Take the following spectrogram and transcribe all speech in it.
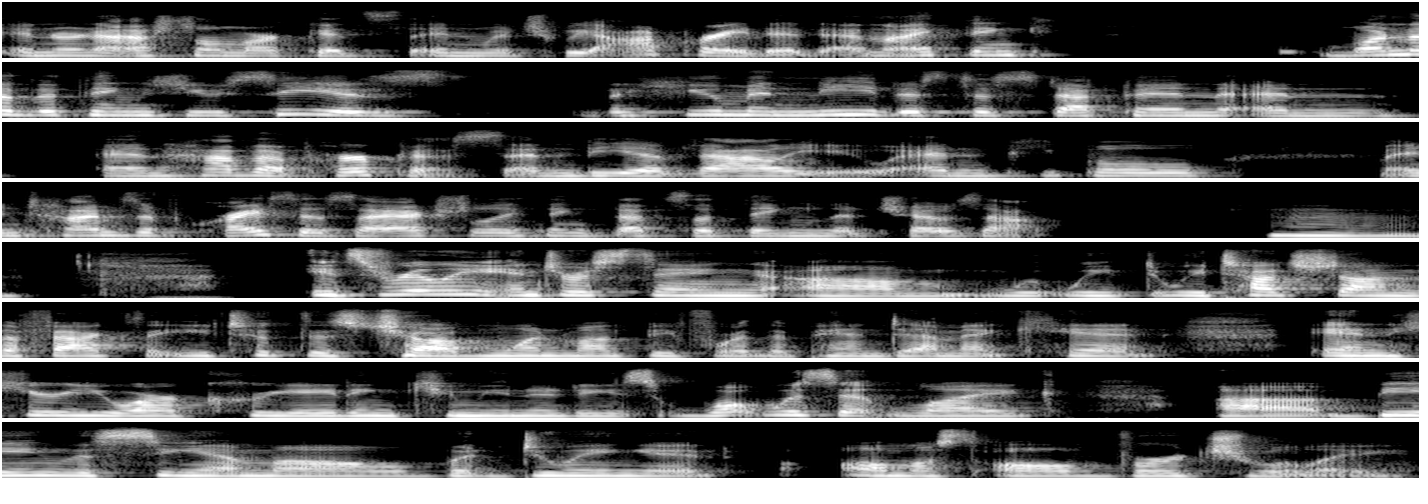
international markets in which we operated. And I think one of the things you see is the human need is to step in and and have a purpose and be of value and people in times of crisis i actually think that's the thing that shows up hmm. It's really interesting. Um, we, we touched on the fact that you took this job one month before the pandemic hit, and here you are creating communities. What was it like uh, being the CMO, but doing it almost all virtually?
